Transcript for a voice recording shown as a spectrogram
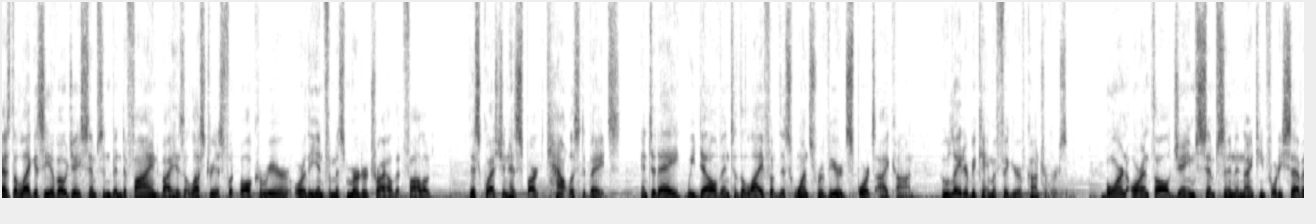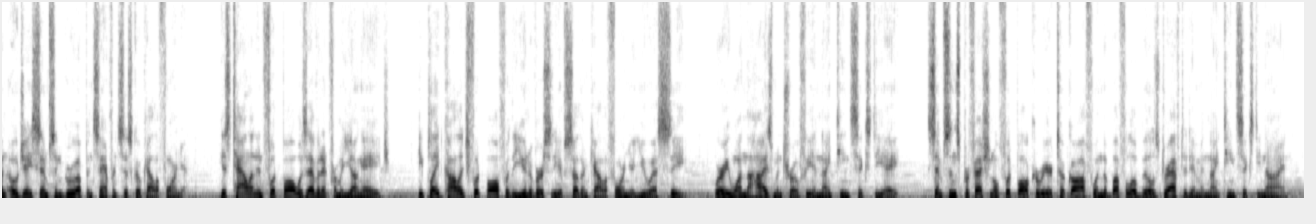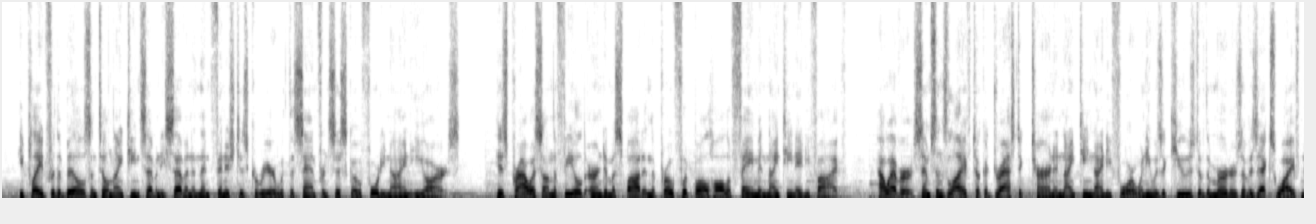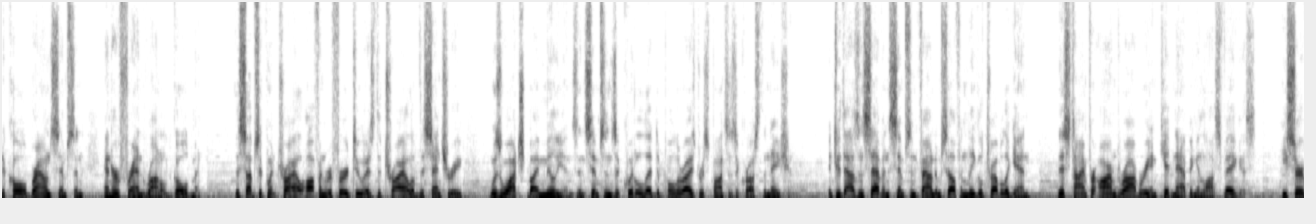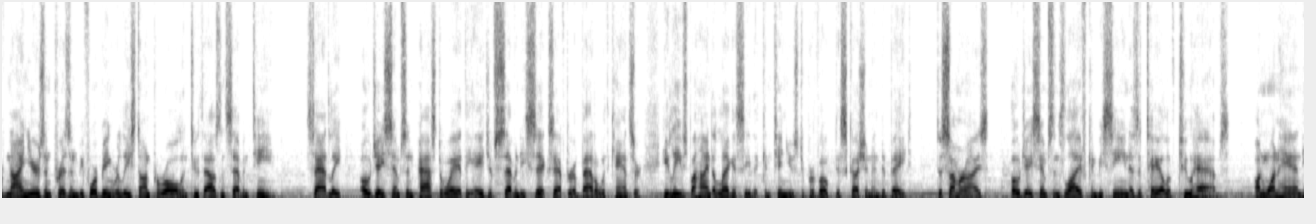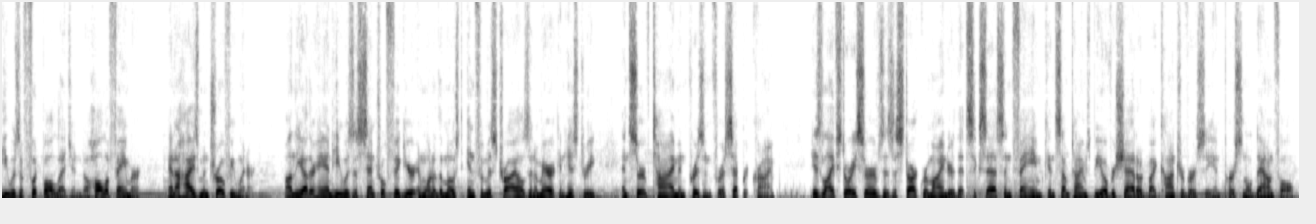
Has the legacy of O.J. Simpson been defined by his illustrious football career or the infamous murder trial that followed? This question has sparked countless debates, and today we delve into the life of this once revered sports icon, who later became a figure of controversy. Born Orenthal James Simpson in 1947, O.J. Simpson grew up in San Francisco, California. His talent in football was evident from a young age. He played college football for the University of Southern California, USC, where he won the Heisman Trophy in 1968. Simpson's professional football career took off when the Buffalo Bills drafted him in 1969. He played for the Bills until 1977 and then finished his career with the San Francisco 49ers. His prowess on the field earned him a spot in the Pro Football Hall of Fame in 1985. However, Simpson's life took a drastic turn in 1994 when he was accused of the murders of his ex-wife Nicole Brown Simpson and her friend Ronald Goldman. The subsequent trial, often referred to as the trial of the century, was watched by millions and Simpson's acquittal led to polarized responses across the nation. In 2007, Simpson found himself in legal trouble again, this time for armed robbery and kidnapping in Las Vegas. He served nine years in prison before being released on parole in 2017. Sadly, O.J. Simpson passed away at the age of 76 after a battle with cancer. He leaves behind a legacy that continues to provoke discussion and debate. To summarize, O.J. Simpson's life can be seen as a tale of two halves. On one hand, he was a football legend, a Hall of Famer, and a Heisman Trophy winner. On the other hand, he was a central figure in one of the most infamous trials in American history and served time in prison for a separate crime. His life story serves as a stark reminder that success and fame can sometimes be overshadowed by controversy and personal downfall.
